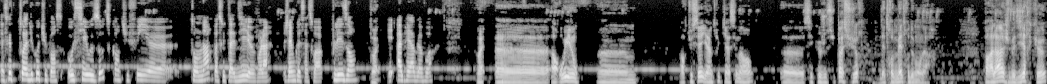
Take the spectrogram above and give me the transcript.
Est-ce que toi, du coup, tu penses aussi aux autres quand tu fais euh, ton art? Parce que tu as dit, euh, voilà, j'aime que ça soit plaisant et agréable à voir. Ouais. Euh, alors oui et non. Alors tu sais, il y a un truc qui est assez marrant, c'est que je suis pas sûr d'être maître de mon art. Par là, je veux dire que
